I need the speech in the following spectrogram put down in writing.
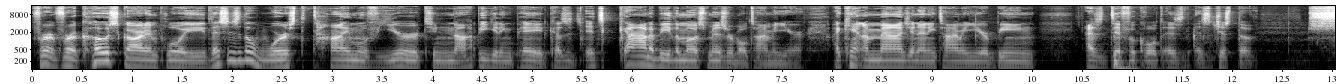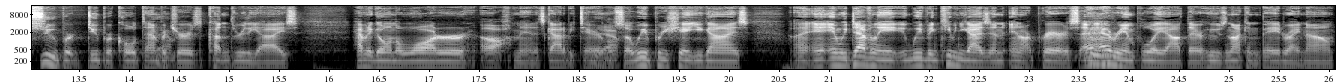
for for a Coast Guard employee, this is the worst time of year to not be getting paid because it's, it's gotta be the most miserable time of year. I can't imagine any time of year being as difficult as as just the super duper cold temperatures, yeah. cutting through the ice, having to go in the water. Oh man, it's got to be terrible. Yeah. So we appreciate you guys. Uh, and, and, we definitely we've been keeping you guys in, in our prayers. Mm-hmm. Every employee out there who's not getting paid right now,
